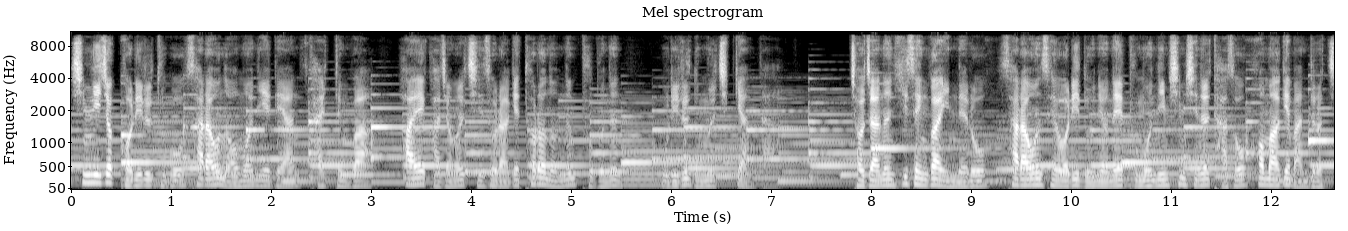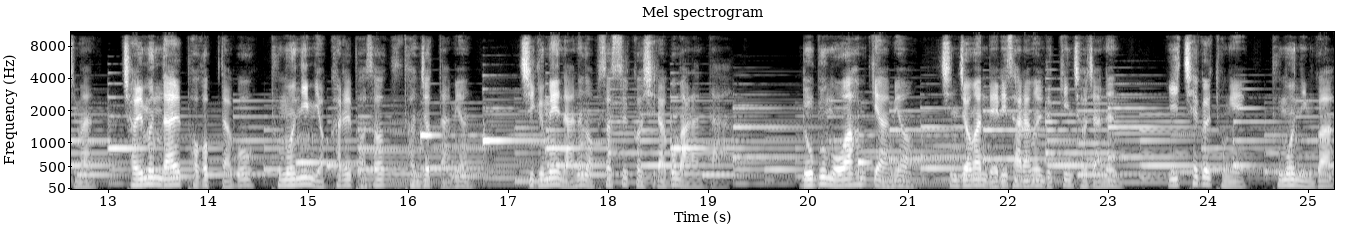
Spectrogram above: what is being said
심리적 거리를 두고 살아온 어머니에 대한 갈등과 화해 과정을 진솔하게 털어놓는 부분은 우리를 눈물 짓게 한다. 저자는 희생과 인내로 살아온 세월이 노년의 부모님 심신을 다소 험하게 만들었지만 젊은 날 버겁다고 부모님 역할을 벗어 던졌다면 지금의 나는 없었을 것이라고 말한다. 노부모와 함께하며 진정한 내리사랑을 느낀 저자는 이 책을 통해 부모님과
